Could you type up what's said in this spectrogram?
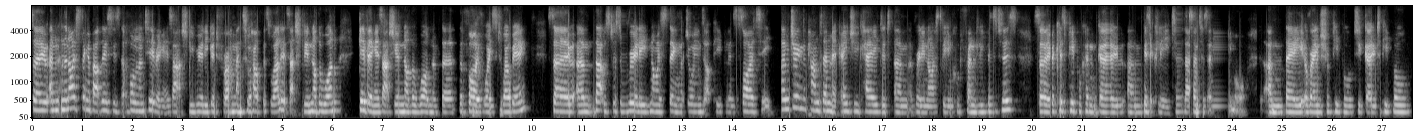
So, and, and the nice thing about this is that volunteering is actually really good for our mental health as well. It's actually another one. Giving is actually another one of the the five ways to well-being. So um, that was just a really nice thing that joined up people in society. Um, during the pandemic, Age UK did um, a really nice scheme called Friendly Visitors. So because people couldn't go um, physically to their centres anymore, um, they arranged for people to go to people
